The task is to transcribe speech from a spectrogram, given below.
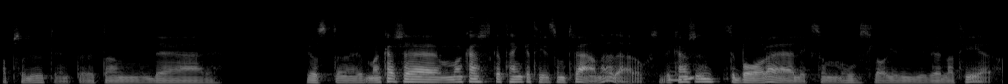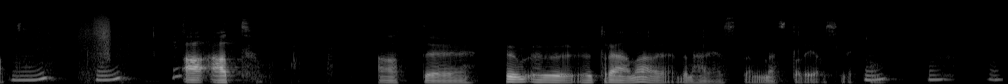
Absolut inte, utan det är just man kanske, man kanske ska tänka till som tränare där också. Det Mm. kanske inte bara är liksom hovslageri-relaterat. Mm. Mm. Att, att eh, hur, hur, hur tränar den här hästen mestadels? Liksom? Mm. Mm.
